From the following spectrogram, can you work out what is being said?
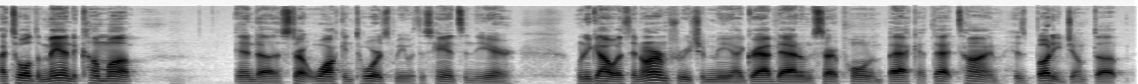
I told the man to come up and uh, start walking towards me with his hands in the air. When he got within arm's reach of me, I grabbed at him and started pulling him back. At that time, his buddy jumped up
